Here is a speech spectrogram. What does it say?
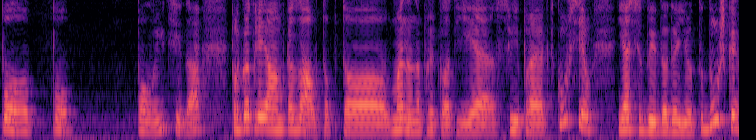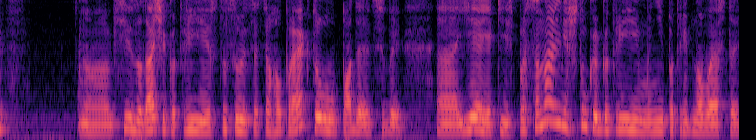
по, по, полиці, да, про котрі я вам казав. Тобто, в мене, наприклад, є свій проект курсів, я сюди додаю тудушки. Е, Всі задачі, котрі стосуються цього проекту, падають сюди. Є якісь персональні штуки, котрі мені потрібно вести,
